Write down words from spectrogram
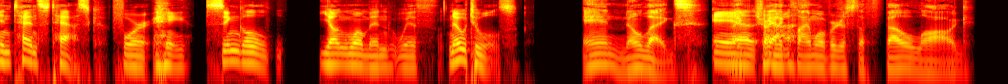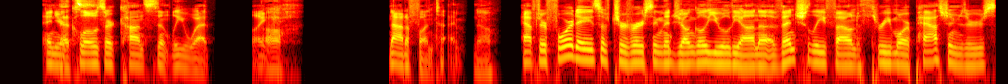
intense task for a single young woman with no tools. And no legs. And like trying yeah, to climb over just a fell log. and your that's- clothes are constantly wet. Like, oh not a fun time. no. After four days of traversing the jungle, Juliana eventually found three more passengers,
